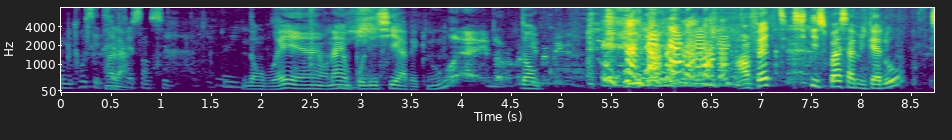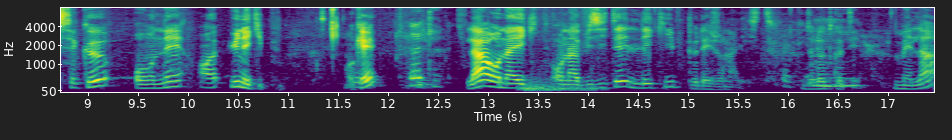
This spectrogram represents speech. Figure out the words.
micro, c'est très, Voilà. très sensible. Donc, vous voyez, hein, on a un policier avec nous. Donc, en fait, ce qui se passe à Mikado, c'est que on est une équipe. OK? Ok. Là, on a, équi- on a visité l'équipe des journalistes de l'autre côté. Mais là,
